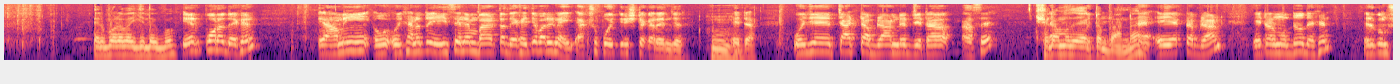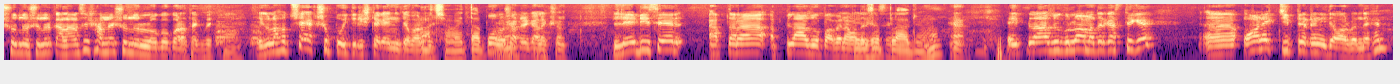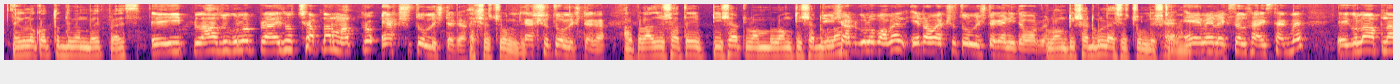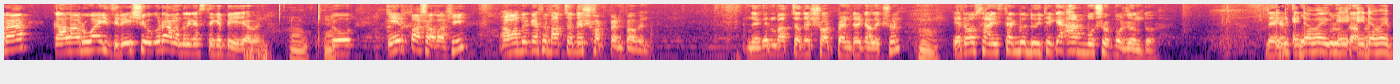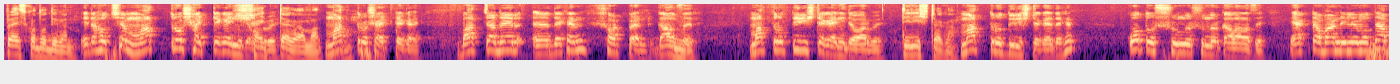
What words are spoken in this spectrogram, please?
এরপরে ভাই কি দেখব? এরপরে দেখেন আমি ওইখানে তো এইচ এন এম বায়ারটা দেখাইতে পারি নাই একশো পঁয়ত্রিশ টাকা রেঞ্জের এটা। ওই যে চারটা ব্র্যান্ডের যেটা আছে সেটার মধ্যে একটা ব্র্যান্ড হ্যাঁ? হ্যাঁ এই একটা ব্র্যান্ড এটার মধ্যেও দেখেন এরকম সুন্দর সুন্দর কালার আছে সামনে সুন্দর লোগো করা থাকবে। এগুলো হচ্ছে একশো পঁয়ত্রিশ টাকায় নিতে পারবেন আচ্ছা ভাই, তারপরে? পোলো শার্টের কালেকশন লেডিসের আপনারা প্লাজো পাবেন আমাদের কাছে। প্লাজো হ্যাঁ। হ্যাঁ এই প্লাজো গুলো আমাদের কাছ থেকে অনেক চিপ রেটে নিতে পারবেন দেখেন। এগুলো কত দিবেন ভাই প্রাইস এই প্লাজো গুলোর প্রাইস হচ্ছে আপনার মাত্র একশো চল্লিশ টাকা। একশো চল্লিশ। একশো চল্লিশ টাকা। আর প্লাজোর সাথে T shirt long T shirt T শার্টগুলো পাবেন এটাও একশো চল্লিশ টাকায় নিতে পারবেন। লং টি শার্টগুলো একশো চল্লিশ টাকা এম এল এক্সেল সাইজ থাকবে। এগুলো আপনারা কালার ওয়াইজ রেশিও করে আমাদের কাছ থেকে পেয়ে যাবেন। তো এর পাশাপাশি আমাদের কাছে বাচ্চাদের শর্ট প্যান্ট পাবেন। দেখেন বাচ্চাদের শর্ট প্যান্টের কালেকশন এটাও সাইজ থাকবে দুই থেকে আট বছর পর্যন্ত। দেখেন এটা ভাই। এটা ভাই প্রাইস কত দিবেন? এটা হচ্ছে মাত্র ষাট টাকায় নিতে 60 পারবে টাকা মাত্র। মাত্র ষাট টাকায়। বাচ্চাদের দেখেন শর্ট প্যান্ট গার্লসের মাত্র তিরিশ টাকায় নিতে পারবে। তিরিশ টাকা। মাত্র তিরিশ টাকায় দেখেন। কত সুন্দর সুন্দর কালার আছে। একটা বান্ডিলের মধ্যে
